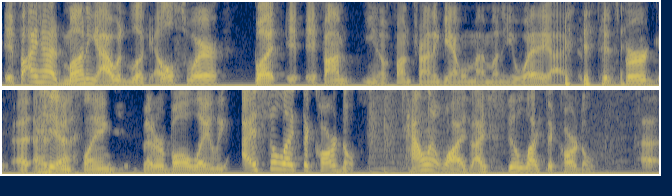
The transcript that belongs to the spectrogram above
if I had money, I would look elsewhere. But if I'm, you know, if I'm trying to gamble my money away, I, Pittsburgh has yeah. been playing better ball lately. I still like the Cardinals. Talent wise, I still like the Cardinals. Uh,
